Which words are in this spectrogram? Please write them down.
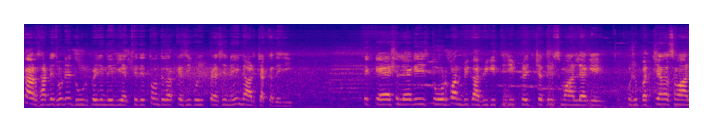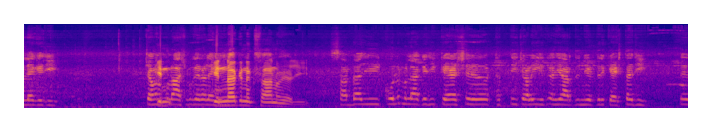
ਘਰ ਸਾਡੇ ਥੋੜੇ ਦੂਰ ਪੈ ਜਾਂਦੇ ਜੀ ਇੱਥੇ ਤੇ ਧੁੰਦ ਕਰਕੇ ਅਸੀਂ ਕੋਈ ਪੈਸੇ ਨਹੀਂ ਨਾਲ ਚੱਕਦੇ ਜੀ। ਤੇ ਕੈਸ਼ ਲੈ ਗਏ ਜੀ ਤੋੜ ਭੰਨ ਵੀ ਕਾਫੀ ਕੀਤੀ ਜੀ ਫ੍ਰਿਜ 'ਚ ਤੇ ਵੀ ਸਮਾਨ ਲੈ ਗਏ ਕੁਝ ਬੱਚਿਆਂ ਦਾ ਸਮਾਨ ਲੈ ਗਏ ਜੀ। ਚਮਨ ਪਲਾਸ਼ ਵਗੈਰਾ ਲੈ ਗਏ ਕਿੰਨਾ ਕੁ ਨੁਕਸਾਨ ਹੋਇਆ ਜੀ? ਸਾਡਾ ਜੀ ਕੁੱਲ ਮਿਲਾ ਕੇ ਜੀ ਕੈਸ਼ 38 40 ਹਜ਼ਾਰ ਦੇ ਨੇੜੇ ਤੇ ਕੈਸ਼ ਤਾਂ ਜੀ। ਤੇ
